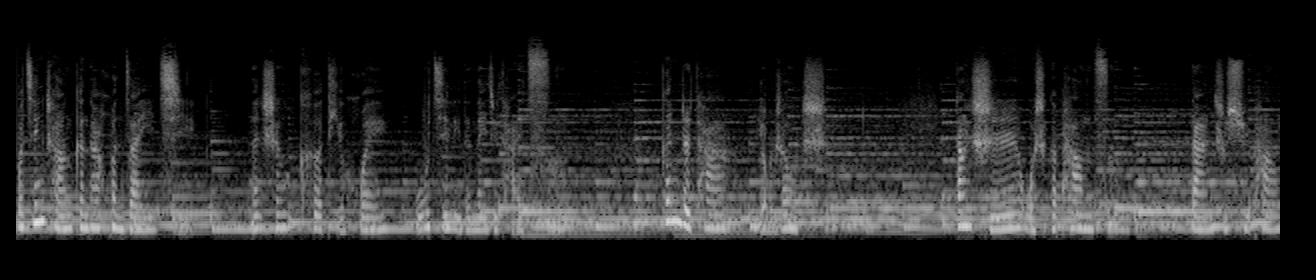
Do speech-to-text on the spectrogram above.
我经常跟他混在一起，能深刻体会《无极》里的那句台词：“跟着他有肉吃。”当时我是个胖子，但是虚胖，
